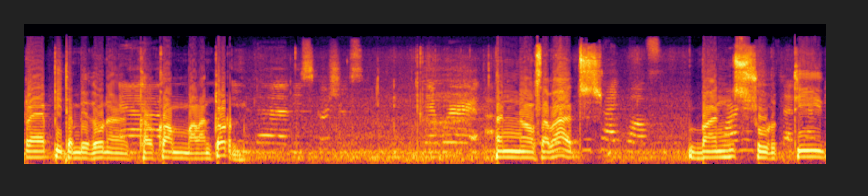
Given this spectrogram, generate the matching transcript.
rep i també dona quelcom a l'entorn. En els debats van sortir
